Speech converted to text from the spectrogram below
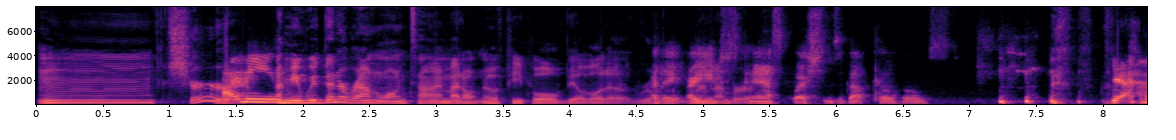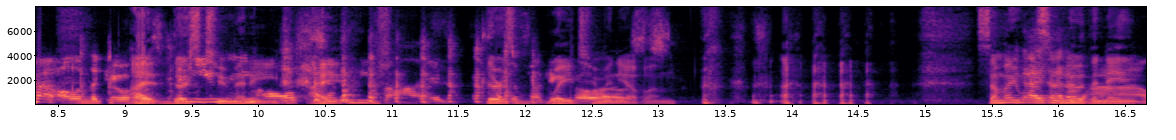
Mm, sure. I mean- I mean, we've been around a long time. I don't know if people will be able to Are, they, are you just going to ask questions about co-host? Yeah, all of the co-hosts. I- there's too many. I- There's the fucking way too many of them. somebody You wants to know don't- the name.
